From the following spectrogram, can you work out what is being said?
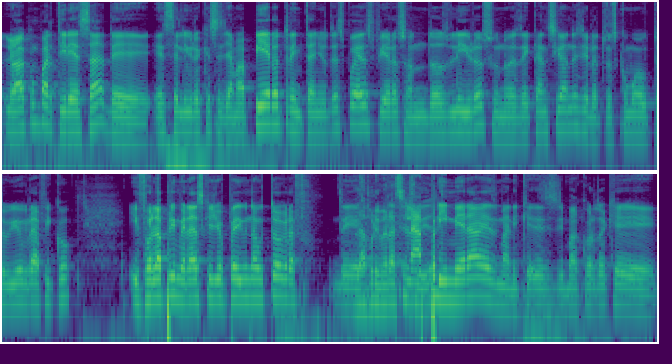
le voy a compartir esta de este libro que se llama Piero, 30 años después. Piero son dos libros, uno es de canciones y el otro es como autobiográfico. Y fue la primera vez que yo pedí un autógrafo. De, ¿La primera vez La vida? primera vez, Mari, que es- me acuerdo que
